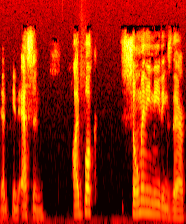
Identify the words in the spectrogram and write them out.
in Essen, I book so many meetings there.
